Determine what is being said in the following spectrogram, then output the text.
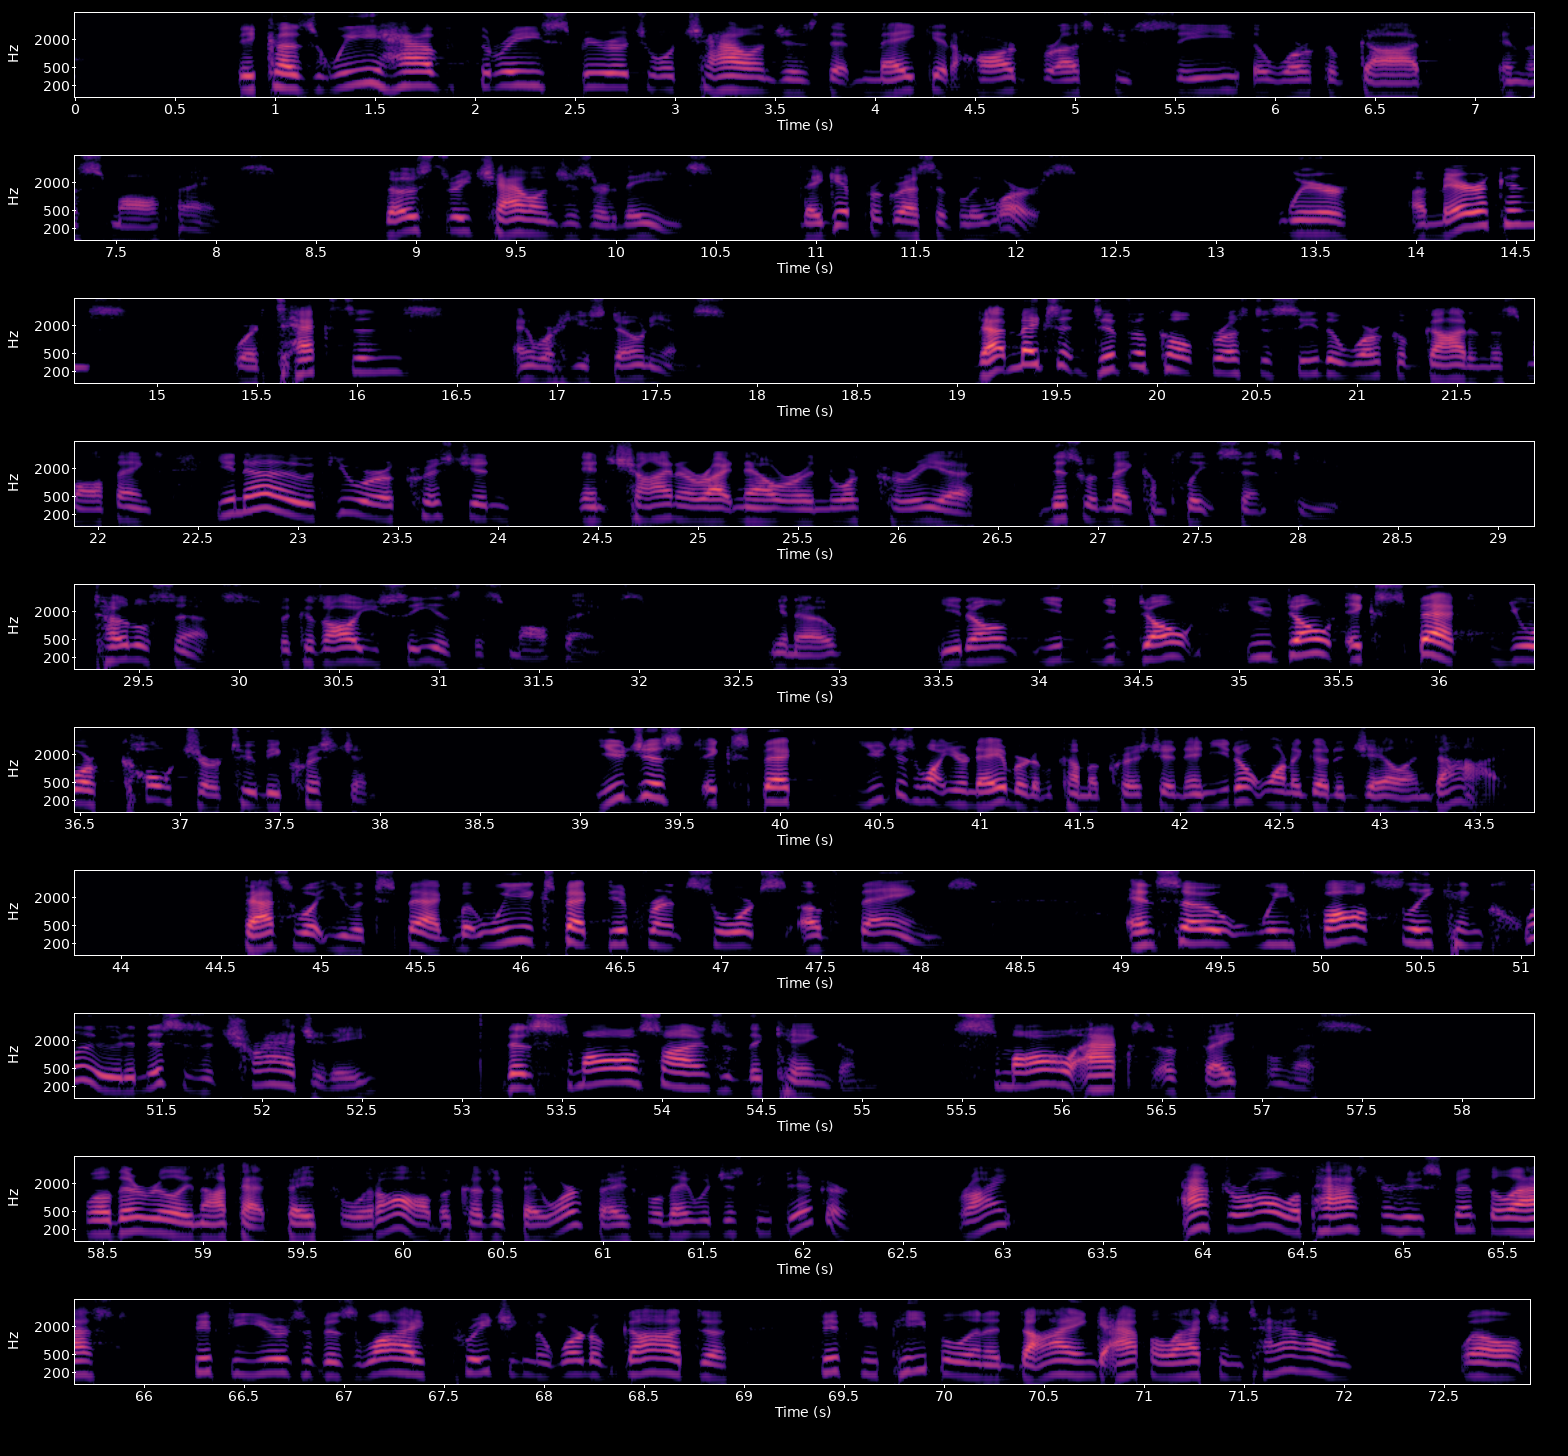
Because we have three spiritual challenges that make it hard for us to see the work of God in the small things. Those three challenges are these they get progressively worse. We're Americans, we're Texans, and we're Houstonians. That makes it difficult for us to see the work of God in the small things. You know, if you were a Christian in China right now or in North Korea, this would make complete sense to you. Total sense, because all you see is the small things. You know, you don't you, you don't you don't expect your culture to be Christian. You just expect you just want your neighbor to become a Christian and you don't want to go to jail and die. That's what you expect. But we expect different sorts of things. And so we falsely conclude, and this is a tragedy, that small signs of the kingdom, small acts of faithfulness, well, they're really not that faithful at all because if they were faithful, they would just be bigger, right? After all, a pastor who spent the last 50 years of his life preaching the Word of God to 50 people in a dying Appalachian town, well,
